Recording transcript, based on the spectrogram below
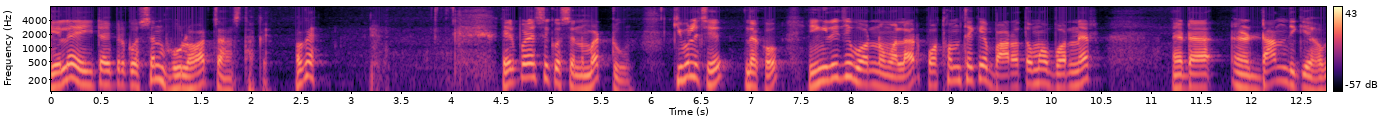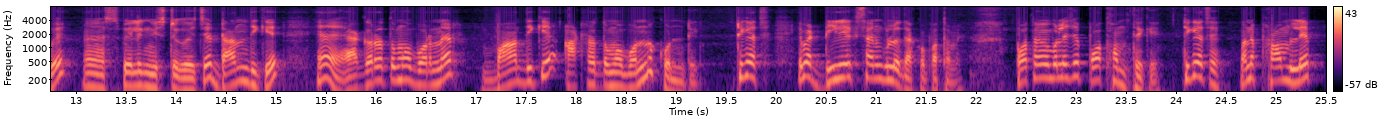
গেলে এই টাইপের কোশ্চেন ভুল হওয়ার চান্স থাকে। ওকে এরপরে আসি কোশ্চেন নাম্বার টু কী বলেছে? দেখো, ইংরেজি বর্ণমালার প্রথম থেকে বারোতম বর্ণের এটা ডান দিকে হবে স্পেলিং মিস্টেক হয়েছে। ডান দিকে হ্যাঁ এগারোতম বর্ণের বাঁ দিকে আঠারোতম বর্ণ কোনটি? ঠিক আছে? এবার ডিরেকশানগুলো দেখো প্রথমে। প্রথমে বলেছে প্রথম থেকে, ঠিক আছে? মানে ফ্রম লেফট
